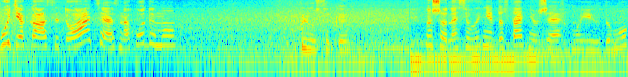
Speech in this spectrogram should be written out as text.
Будь-яка ситуація, знаходимо плюсики. Ну що, на сьогодні достатньо вже моїх думок.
